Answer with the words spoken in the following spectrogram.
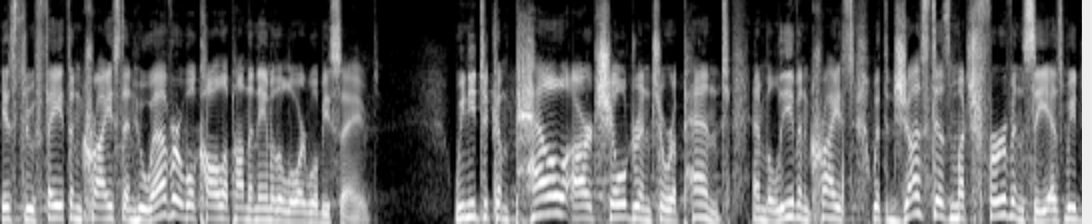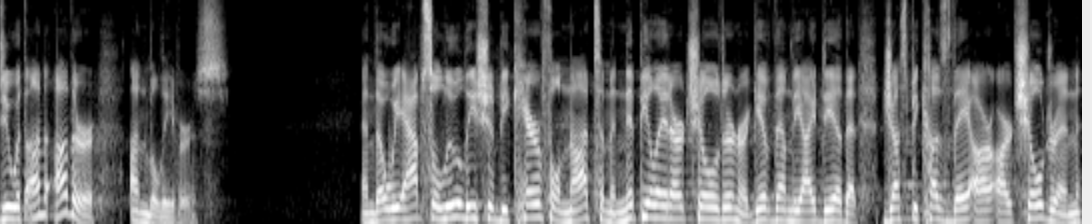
is through faith in Christ, and whoever will call upon the name of the Lord will be saved. We need to compel our children to repent and believe in Christ with just as much fervency as we do with un- other unbelievers. And though we absolutely should be careful not to manipulate our children or give them the idea that just because they are our children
